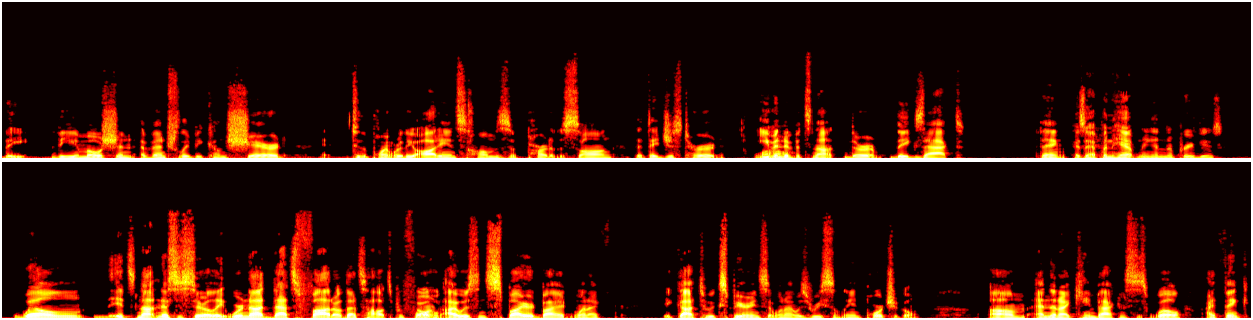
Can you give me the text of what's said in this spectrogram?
the the emotion eventually becomes shared eh, to the point where the audience hums a part of the song that they just heard, even if it's not their the exact thing. Has that been happening in the previews? Well, it's not necessarily. We're not. That's fado. That's how it's performed. okay. I was inspired by it when I it got to experience it when I was recently in Portugal, um, and then I came back and says, "Well, I think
